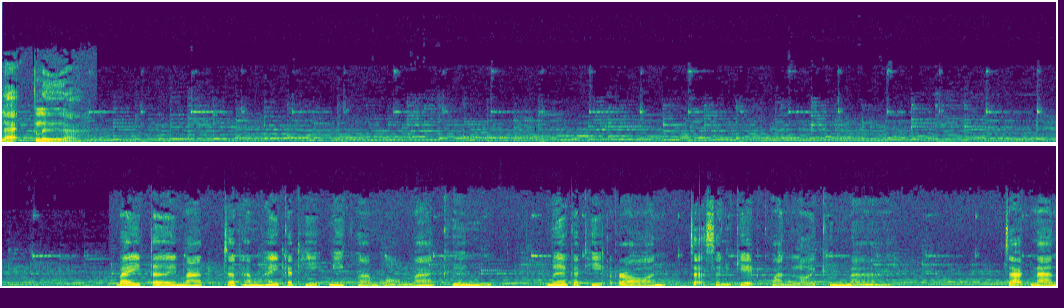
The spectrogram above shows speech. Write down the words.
และเกลือ ใบเตยมัดจะทำให้กะทิมีความหอมมากขึ้น เมื่อกะทิร้อนจะสังเกตควันลอยขึ้นมา จากนั้น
